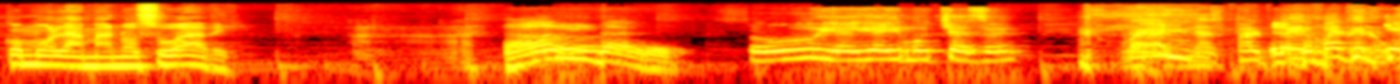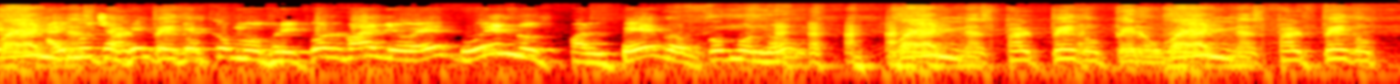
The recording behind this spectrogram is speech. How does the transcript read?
como la mano suave. Ándale. Uy, ahí hay muchas, ¿eh? Buenas, Lo palpedo, que pasa es pero que buenas, hay mucha gente que es como frijol bayo, ¿eh? Buenos palpedos, ¿cómo no? Buenas, palpedo, pero buenas, palpedo.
